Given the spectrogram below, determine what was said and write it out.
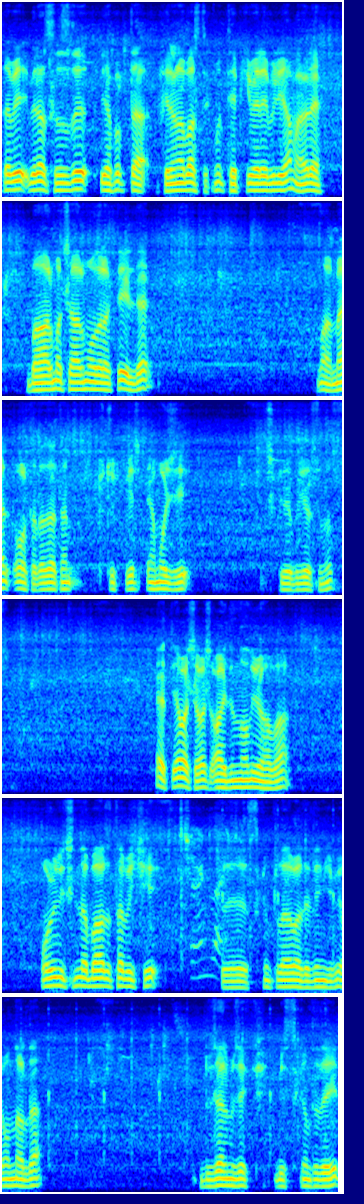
Tabi biraz hızlı yapıp da frene bastık mı tepki verebiliyor ama öyle bağırma çağırma olarak değil de normal ortada zaten küçük bir emoji çıkıyor biliyorsunuz. Evet yavaş yavaş aydınlanıyor hava. Oyun içinde bazı tabii ki e, sıkıntılar var dediğim gibi. Onlar da düzelmeyecek bir sıkıntı değil.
